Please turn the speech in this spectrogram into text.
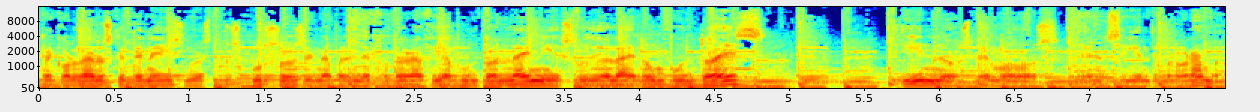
Recordaros que tenéis nuestros cursos en aprenderfotografía.online y estudiolightroom.es y nos vemos en el siguiente programa.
